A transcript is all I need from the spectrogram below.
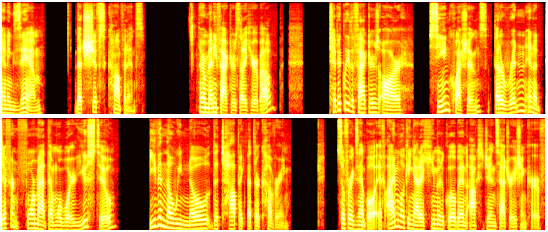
an, exam that shifts confidence. There are many factors that I hear about. Typically, the factors are seeing questions that are written in a different format than what we're used to even though we know the topic that they're covering. So, for example, if I'm looking at a hemoglobin oxygen saturation curve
